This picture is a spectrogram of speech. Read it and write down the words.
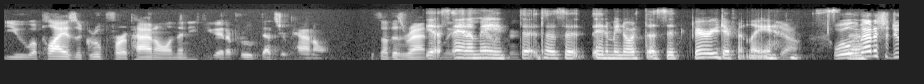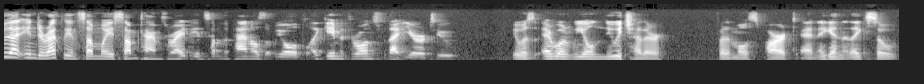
You apply as a group for a panel, and then if you get approved, that's your panel. It's not this random. Yes, Anime d- does it. Anime North does it very differently. Yeah. Well, we So- managed to do that indirectly in some ways sometimes, right? In some of the panels that we all like Game of Thrones for that year or two, it was everyone we all knew each other for the most part, and again, like so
